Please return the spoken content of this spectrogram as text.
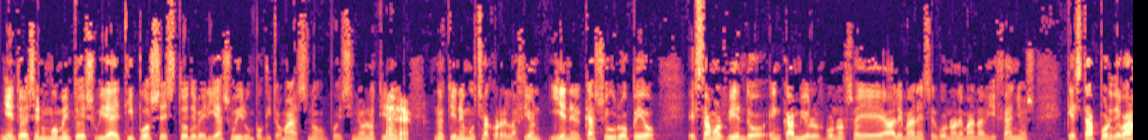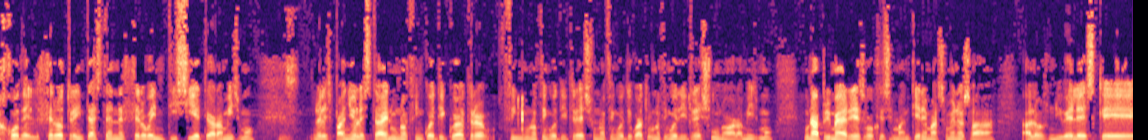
y entonces en un momento de subida de tipos esto debería subir un poquito más, ¿no? Pues si no, no tiene, no tiene mucha correlación. Y en el caso europeo estamos viendo, en cambio, los bonos eh, alemanes, el bono alemán a 10 años, que está por debajo del 0,30, está en el 0,27 ahora mismo, el español está en 1,54, 1,53, 1,54, 1,53,1 ahora mismo, una prima de riesgo que se mantiene más o menos a, a los niveles que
